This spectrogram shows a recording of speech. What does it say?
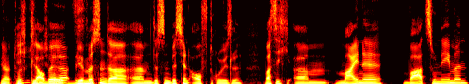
ja, Ich glaube, ist wir müssen da ähm, das ein bisschen aufdröseln. Was ich ähm, meine wahrzunehmen,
